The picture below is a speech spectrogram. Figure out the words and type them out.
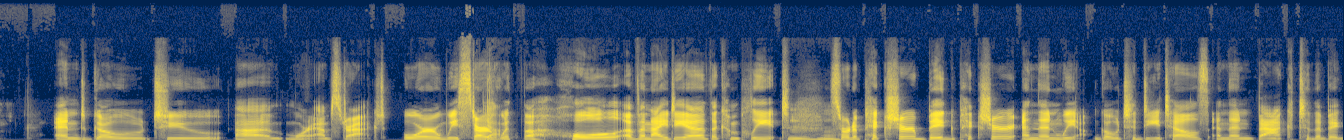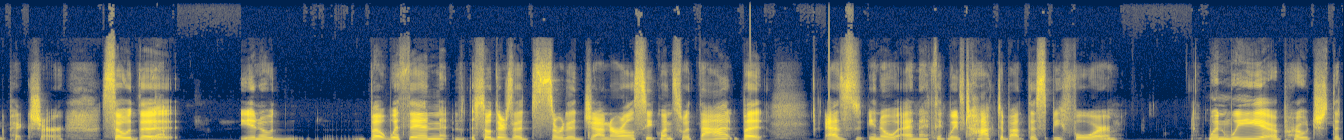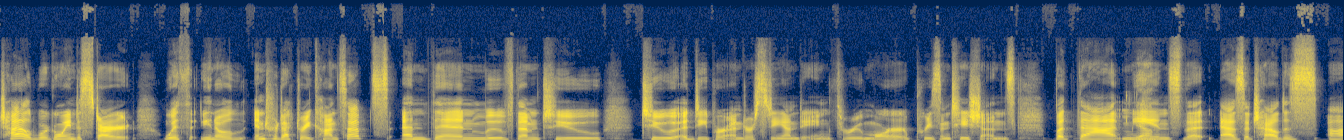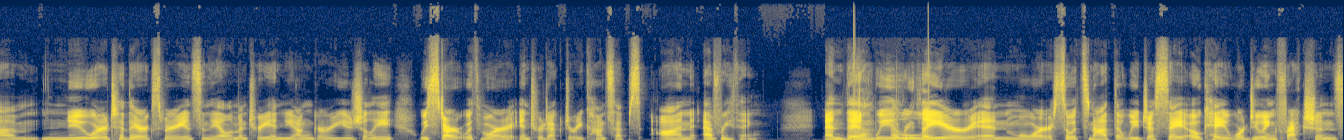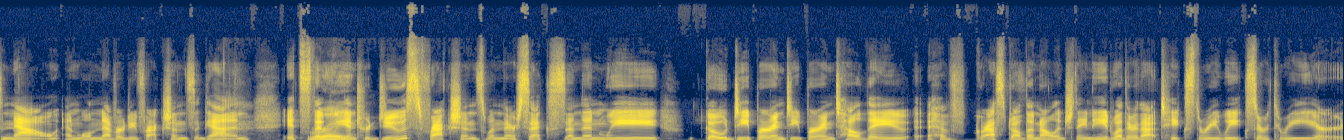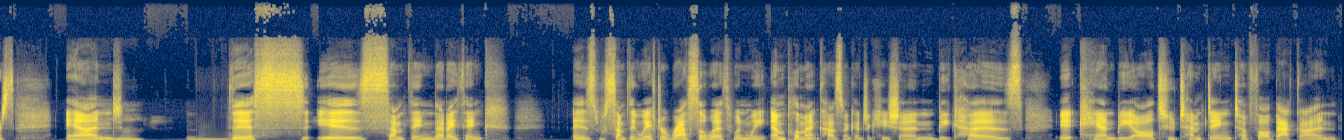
and go to uh, more abstract. Or we start yeah. with the whole of an idea, the complete mm-hmm. sort of picture, big picture, and then we go to details and then back to the big picture. So the, yeah. you know, but within, so there's a sort of general sequence with that. But as, you know, and I think we've talked about this before when we approach the child we're going to start with you know introductory concepts and then move them to to a deeper understanding through more presentations but that means yeah. that as a child is um, newer to their experience in the elementary and younger usually we start with more introductory concepts on everything and then yeah, we everything. layer in more. So it's not that we just say, okay, we're doing fractions now and we'll never do fractions again. It's that right. we introduce fractions when they're six and then we go deeper and deeper until they have grasped all the knowledge they need, whether that takes three weeks or three years. And mm-hmm. this is something that I think is something we have to wrestle with when we implement cosmic education because it can be all too tempting to fall back on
